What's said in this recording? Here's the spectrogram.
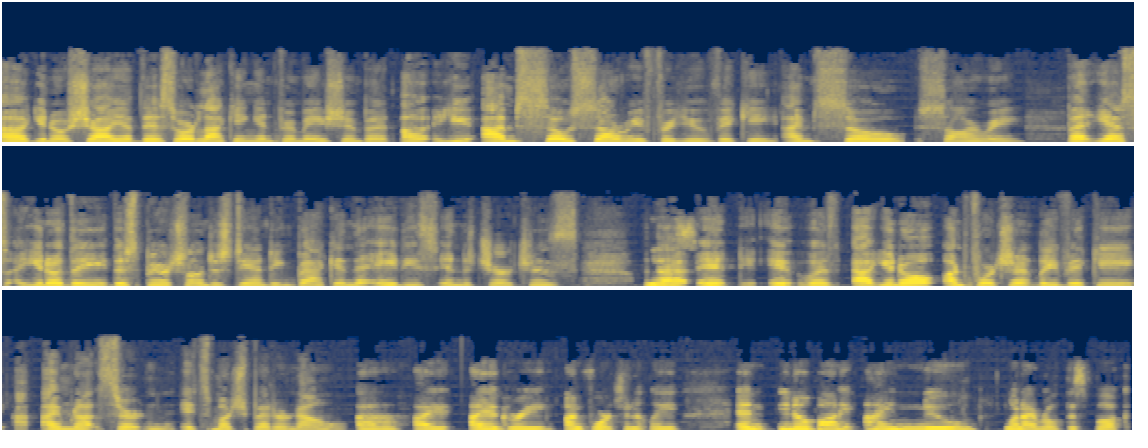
uh, you know, shy of this or lacking information. But uh, you, I'm so sorry for you, Vicki. I'm so sorry. But yes, you know the the spiritual understanding back in the 80s in the churches Yes. that it it was uh, you know unfortunately Vicki I'm not certain it's much better now. Uh, I I agree, unfortunately. And you know, Bonnie, I knew when I wrote this book,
